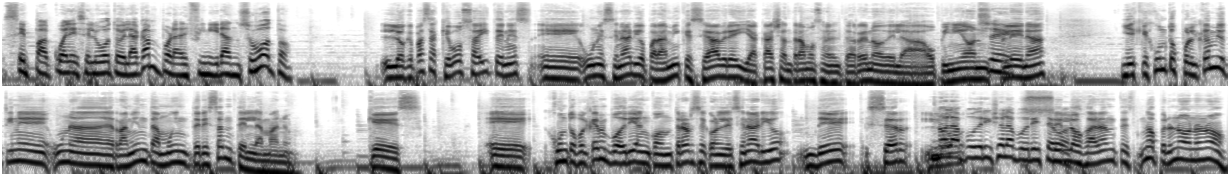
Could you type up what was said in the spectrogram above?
sepa cuál es el voto de la cámpora, definirán su voto. Lo que pasa es que vos ahí tenés eh, un escenario para mí que se abre y acá ya entramos en el terreno de la opinión Sí. plena. Y es que Juntos por el Cambio tiene una herramienta muy interesante en la mano, que es eh, Juntos por el Cambio podría encontrarse con el escenario de ser No los- la pudrí yo, la pudriste ser vos. los garantes, no, pero no, no, no,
